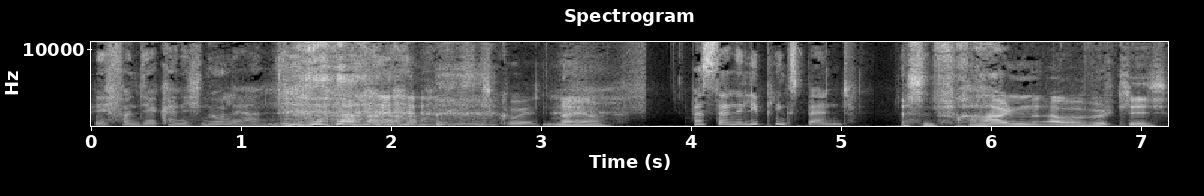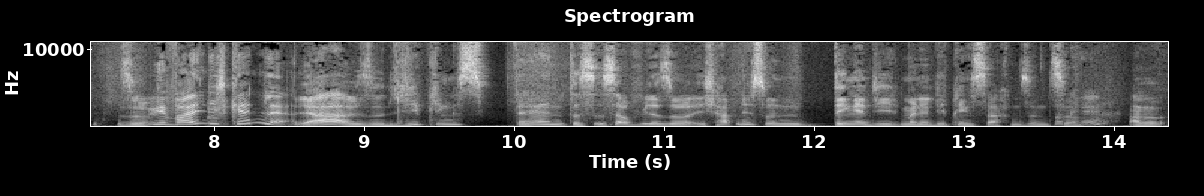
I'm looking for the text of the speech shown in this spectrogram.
ich, von dir kann ich nur lernen. Richtig cool. Naja, Was ist deine Lieblingsband? Es sind Fragen, aber wirklich. So, Wir wollen dich kennenlernen. ja, also Lieblingsband, das ist auch wieder so, ich habe nicht so Dinge, die meine Lieblingssachen sind. So. Okay. Aber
